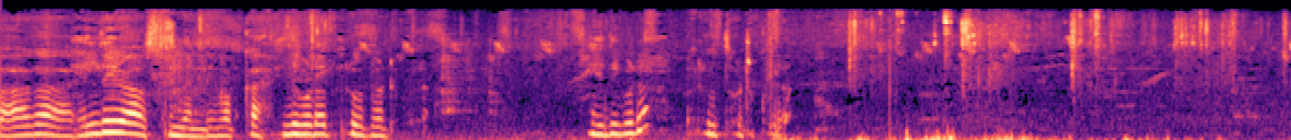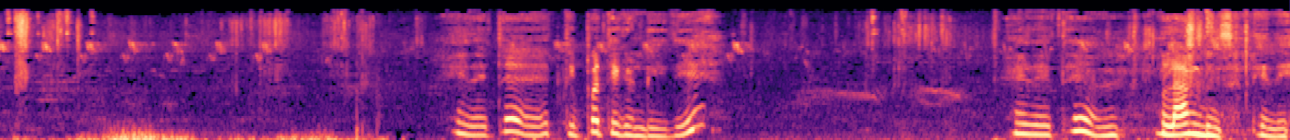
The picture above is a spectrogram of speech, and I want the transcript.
బాగా హెల్తీగా వస్తుందండి మొక్క. ఇది కూడా పెరుగు తోటకూర. ఇది కూడా పెరుగు తోటకూర. ఇదైతే తిప్పతిగండి ఇది. ఇదైతే లాంగ్ బీన్స్ అండి ఇది.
